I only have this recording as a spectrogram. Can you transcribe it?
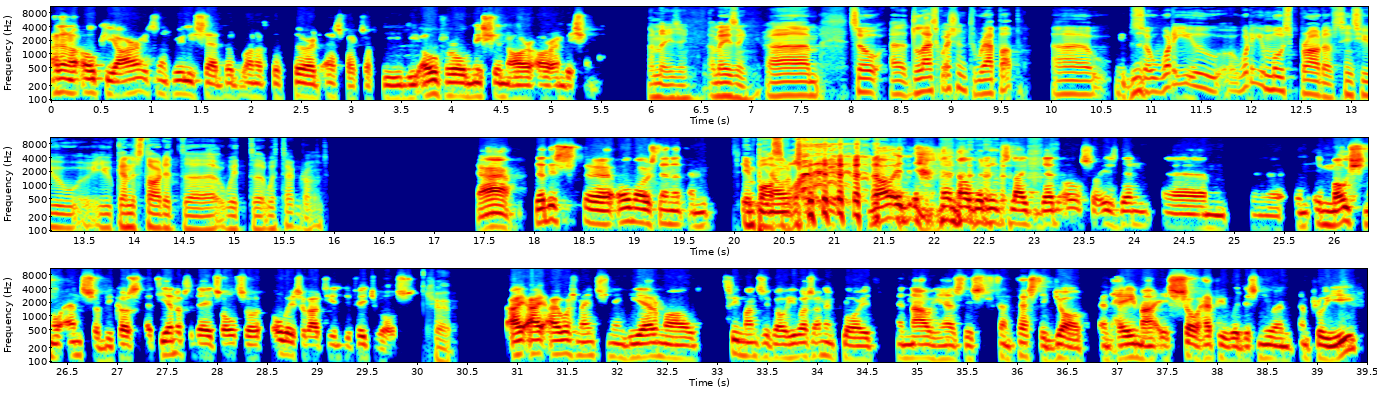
i don't know okr it's not really said but one of the third aspects of the the overall mission or, or ambition amazing amazing um, so uh, the last question to wrap up uh, mm-hmm. So, what are you what are you most proud of since you you kind of started uh, with uh, with TechGrounds? Yeah, that is uh, almost then an, impossible. You know, no, it, no, but it's like that. Also, is then um, uh, an emotional answer because at the end of the day, it's also always about the individuals. Sure. I, I, I was mentioning Guillermo three months ago. He was unemployed, and now he has this fantastic job. And Hema is so happy with this new employee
